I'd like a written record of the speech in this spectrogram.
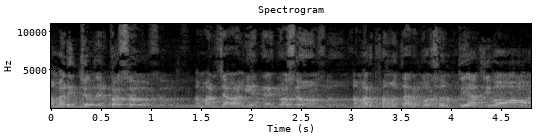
আমার ইজ্জতের কসম, আমার জালালিয়াতের কসম, আমার ক্ষমতার কসম, তুই আজীবন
